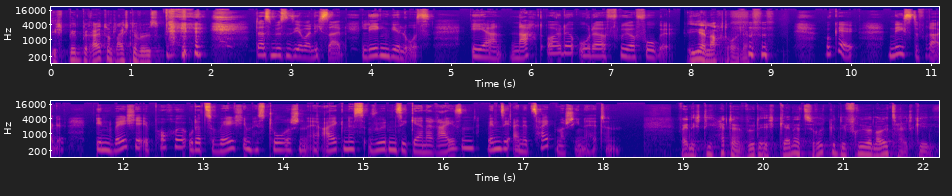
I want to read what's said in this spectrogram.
Ich bin bereit und leicht nervös. Das müssen Sie aber nicht sein. Legen wir los. Eher Nachteule oder früher Vogel? Eher Nachteule. okay, nächste Frage. In welche Epoche oder zu welchem historischen Ereignis würden Sie gerne reisen, wenn Sie eine Zeitmaschine hätten? Wenn ich die hätte, würde ich gerne zurück in die frühe Neuzeit gehen,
